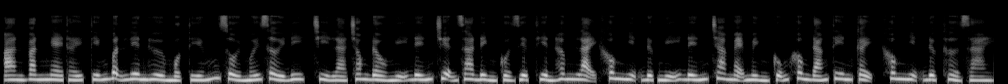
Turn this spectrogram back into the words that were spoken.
An Văn nghe thấy tiếng bận liên hừ một tiếng rồi mới rời đi, chỉ là trong đầu nghĩ đến chuyện gia đình của Diệp Thiền Hâm lại không nhịn được nghĩ đến cha mẹ mình cũng không đáng tin cậy, không nhịn được thở dài.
